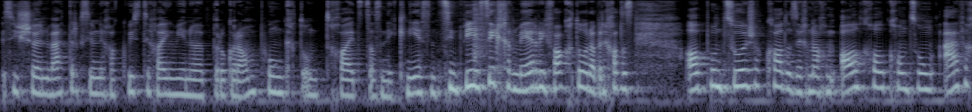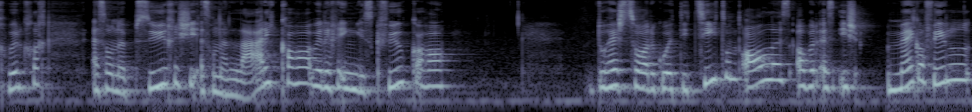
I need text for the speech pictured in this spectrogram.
es war schön Wetter und ich gewusst, ich habe irgendwie noch einen Programmpunkt und kann jetzt das nicht genießen. Es sind wie sicher mehrere Faktoren, aber ich hatte das ab und zu schon gehabt, dass ich nach dem Alkoholkonsum einfach wirklich so eine psychische, so eine Leere hatte, weil ich irgendwie das Gefühl hatte, du hast zwar eine gute Zeit und alles, aber es ist mega viel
